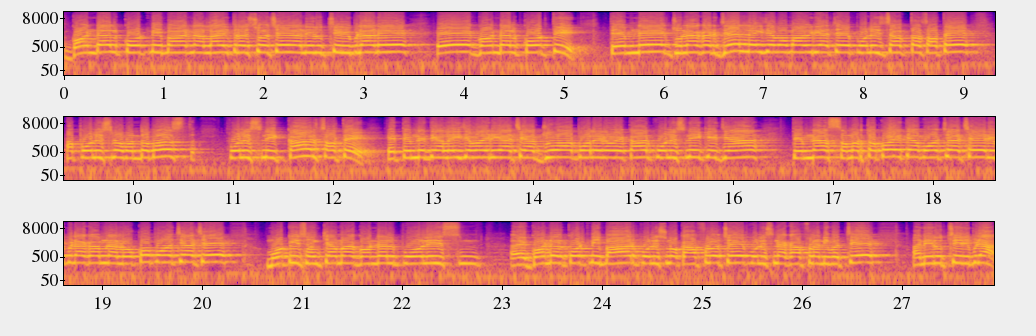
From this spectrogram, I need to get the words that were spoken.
ગોંડલ કોર્ટની બહારના લાઈવ દ્રશ્યો છે. અનિરુદ્ધસિંહ રીબડાને એ ગોંડલ કોર્ટથી તેમને જુનાગઢ જેલ લઈ જવામાં આવી રહ્યા છે. પોલીસ જાપ્તા સાથે આ પોલીસનો બંદોબસ્ત, પોલીસની કાર સાથે એ તેમને ત્યાં લઈ જવાઈ રહ્યા છે. આપ જો આ બોલેરો એ કાર પોલીસની કે જ્યાં તેમના સમર્થકોએ ત્યાં પહોંચ્યા છે. રીબડા ગામના લોકો પહોંચ્યા છે. મોટી સંખ્યામાં ગોંડલ પોલીસ ગોંડલ કોર્ટની બહાર પોલીસનો કાફલો છે. પોલીસના કાફલાની વચ્ચે અનિરુદ્ધસિંહ રીબડા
